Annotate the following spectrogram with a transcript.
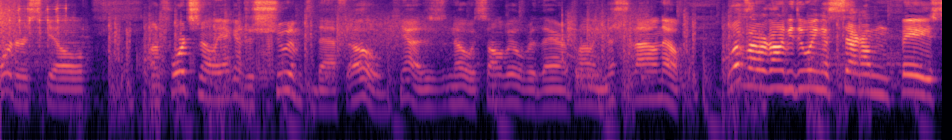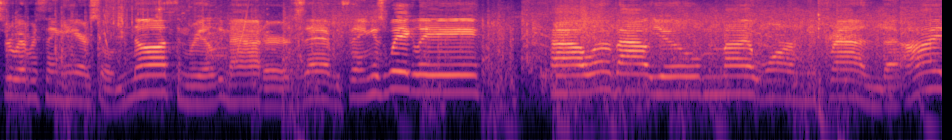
mortar skill. Unfortunately, I can just shoot him to death. Oh, yeah, there's, no, it's all the way over there. I probably missed it, I don't know. Looks like we're to be doing a second phase through everything here, so nothing really matters. Everything is wiggly. How about you, my wormy friend? I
